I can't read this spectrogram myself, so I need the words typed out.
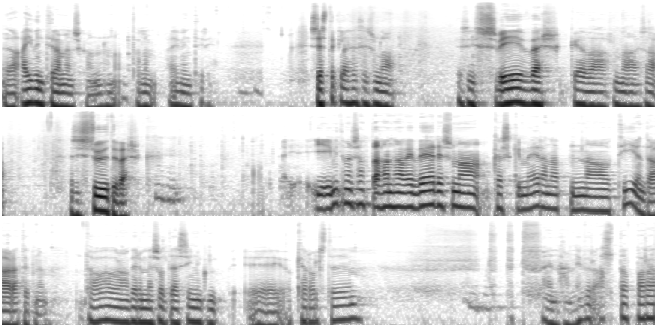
eða ævintýra mennsku hann tala um ævintýri. Sérstaklega þessi svona þessi svifverk eða svona þessa, þessi suðuverk ég myndi mér samt að hann hafi verið svona kannski meira nafn á tíunda áratögnum þá hafa hann verið með svolítið að sýningum e, á kjárvalstöðum en hann hefur alltaf bara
